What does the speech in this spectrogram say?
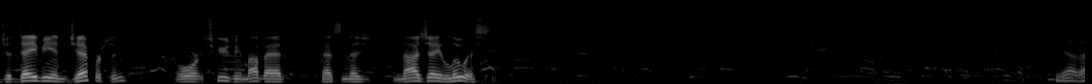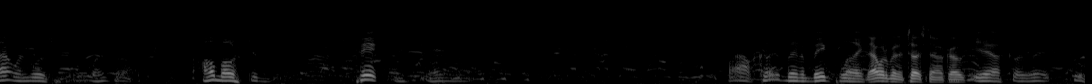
Jadavian Jefferson. Or, excuse me, my bad. That's Naj- Najee Lewis. yeah, that one was was uh, almost a pick, and wow, could have been a big play. That would have been a touchdown, coach. Yeah, because it. whew.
